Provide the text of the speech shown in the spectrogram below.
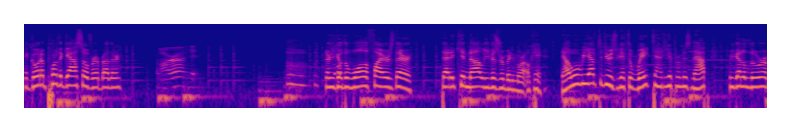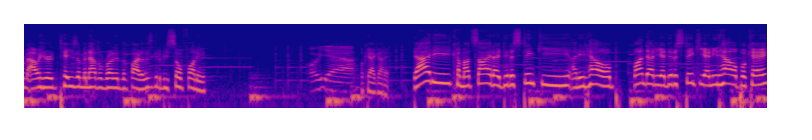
Yeah, go ahead and pour the gas over it, brother. All right. There you go. The wall of fire is there. Daddy cannot leave his room anymore. Okay, now what we have to do is we have to wake Daddy up from his nap. We gotta lure him out here and tase him and have him run into the fire. This is gonna be so funny. Oh yeah. Okay, I got it. Daddy, come outside. I did a stinky. I need help. Come on, Daddy. I did a stinky. I need help, okay?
